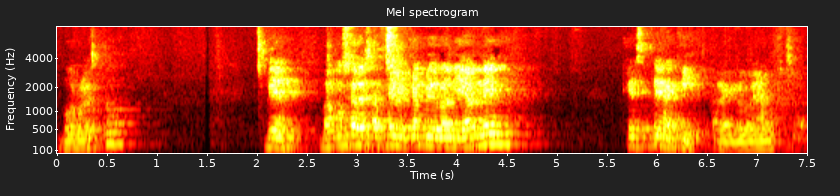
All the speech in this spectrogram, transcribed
Borro esto. Bien, vamos a deshacer el cambio de variable este aquí, para que lo veamos claro.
